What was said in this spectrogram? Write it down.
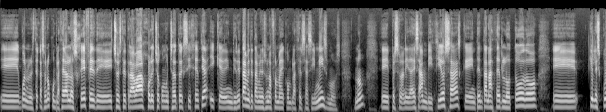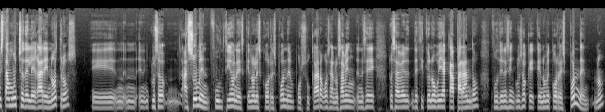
bueno, en este caso no, complacer a los jefes, de hecho este trabajo lo he hecho con mucha autoexigencia y que indirectamente también es una forma de complacerse a sí mismos, ¿no? personalidades ambiciosas que intentan hacerlo todo, que les cuesta mucho delegar en otros, eh, incluso asumen funciones que no les corresponden por su cargo, o sea, no saben en ese no saber decir que no voy acaparando funciones incluso que, no me corresponden, ¿no?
